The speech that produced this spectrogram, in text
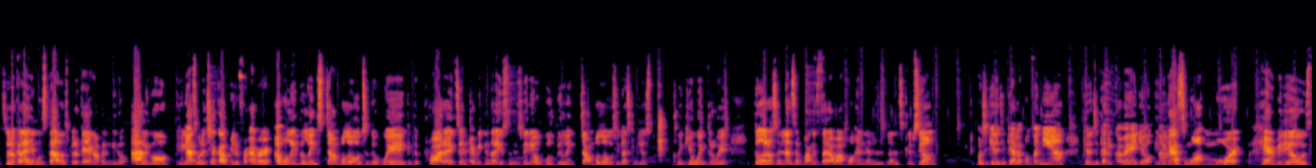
Espero que hayan gustado, espero que hayan aprendido algo. If you guys want to check out Beauty Forever, I will leave the links down below to the wig, the products, and everything that I used in this video will be linked down below so you guys can just click your way through it. Todos los enlaces van a estar abajo en la descripción por si quieren chequear la compañía, quieren chequear el cabello. If you ah. guys want more hair videos,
